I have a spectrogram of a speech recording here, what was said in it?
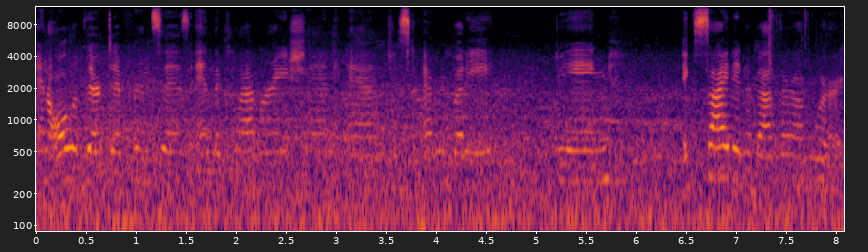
and all of their differences and the collaboration and just everybody being excited about their own work.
